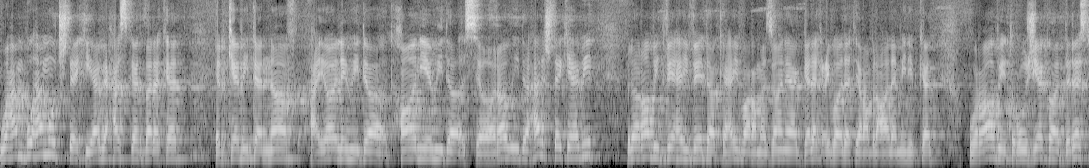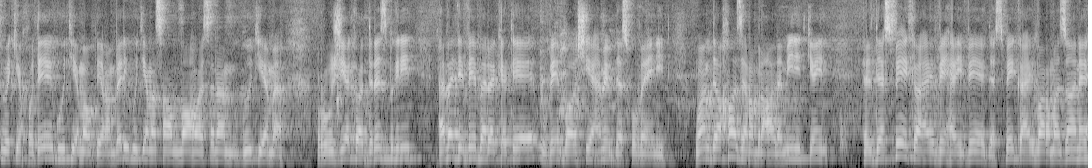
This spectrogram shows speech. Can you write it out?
و هم بو همو چتکی او حس کرد برکت بکەویتە ناف عیالێوی دا خانیەوی دا سیاراوی دا هەر شتێکی هەبیت بلا رابط في هاي فيدا كهي رمضان قالك عبادة رب العالمين بكت ورابط روجيك درست وكي خدي قوت يما وبيغمبري قوت يما صلى الله عليه وسلم قوت يما روجيك درست بقريت أبدا في بركته وفي باشي هم بدس خوفينيت وهم داخاز رب العالمين كين الدس بيك هاي في هاي في دس بيك هاي رمضان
